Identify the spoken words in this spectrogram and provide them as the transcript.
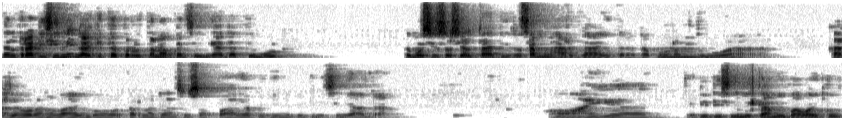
Dan tradisi ini lah kita perlu tanamkan sehingga ada timbul emosi sosial tadi, rasa menghargai terhadap hmm. orang tua, karya orang lain bahwa karena dengan susah payah begini-begini sehingga ada. Oh my god. Jadi di sini kami bawa itu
